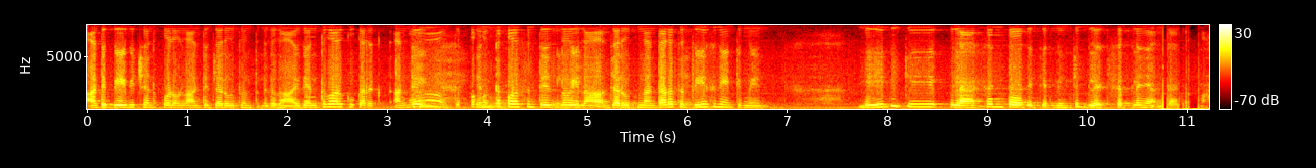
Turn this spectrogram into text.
అంటే బేబీ చనిపోవడం లాంటివి జరుగుతుంటుంది కదా. ఇది ఎంతవరకు కరెక్ట్? అంటే. ఎంత పర్సంటేజ్లో ఇలా జరుగుతుందంటారు? అసలు రీజన్ ఏంటి మెయిన్ బేబీకి ప్లాసెంటా దగ్గర నుంచి బ్లడ్ సప్లై అందాలమ్మా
